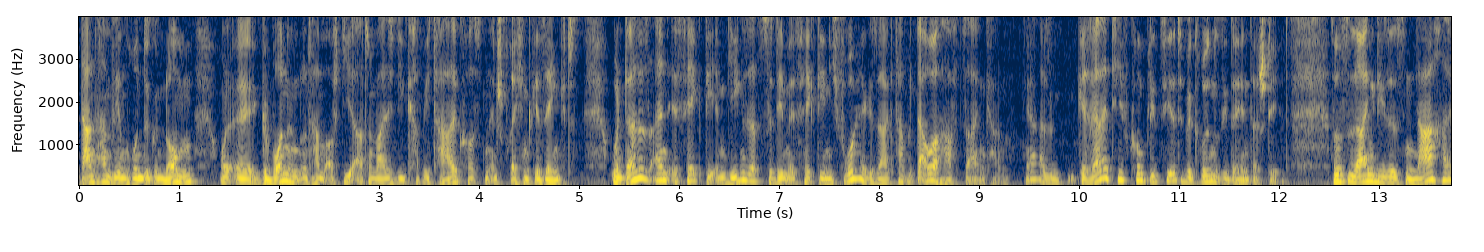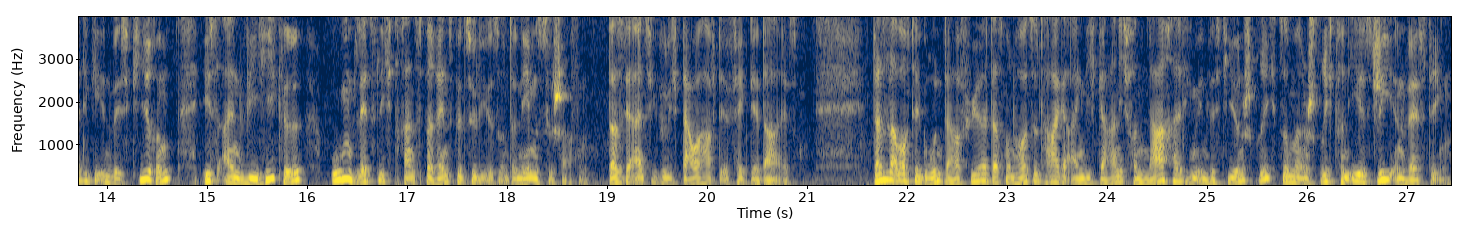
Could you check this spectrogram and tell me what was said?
dann haben wir im Grunde genommen äh, gewonnen und haben auf die Art und Weise die Kapitalkosten entsprechend gesenkt. Und das ist ein Effekt, der im Gegensatz zu dem Effekt, den ich vorher gesagt habe, dauerhaft sein kann. Ja, also relativ komplizierte Begründung, die dahinter steht. Sozusagen dieses nachhaltige Investieren ist ein Vehikel, um letztlich Transparenz bezüglich des Unternehmens zu schaffen. Das ist der einzige wirklich dauerhafte Effekt, der da ist. Das ist aber auch der Grund dafür, dass man heutzutage eigentlich gar nicht von nachhaltigem Investieren spricht, sondern man spricht von ESG-Investing,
